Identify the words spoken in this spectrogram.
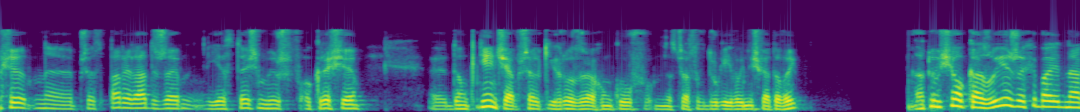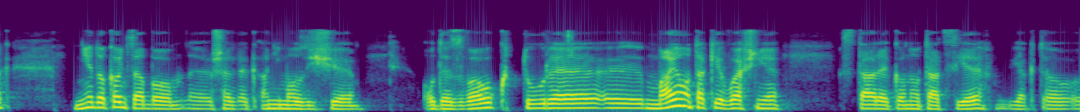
się e, przez parę lat, że jesteśmy już w okresie e, domknięcia wszelkich rozrachunków z czasów II wojny światowej. A tu się okazuje, że chyba jednak nie do końca, bo e, szereg animozji się odezwał, które y, mają takie właśnie stare konotacje, jak to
